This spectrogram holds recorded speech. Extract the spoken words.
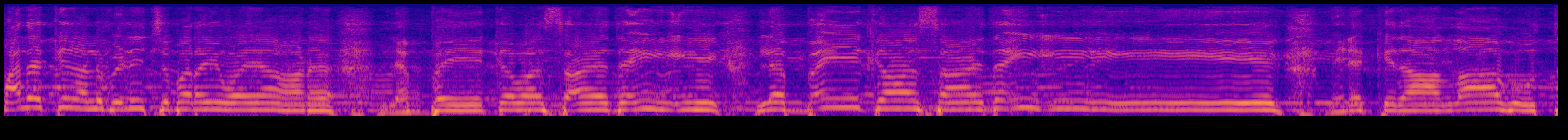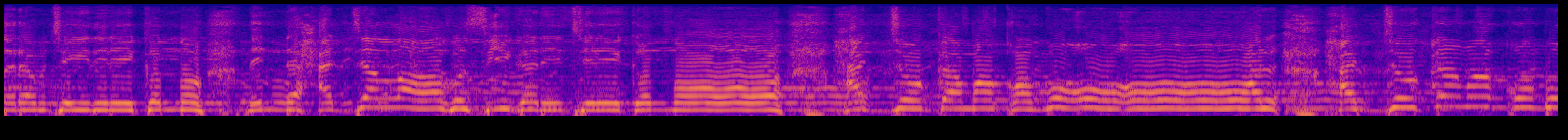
മലക്കുകൾ വിളിച്ചു പറയുകയാണ്. നിനക്കിതാ അള്ളാഹു ഉത്തരം ചെയ്തിരിക്കുന്നു നിന്റെ ഹജ്ജ് അള്ളാഹു സ്വീകരിച്ചിരിക്കുന്നു ഹജ്ജുക മഖബൂൽ ഹജ്ജുക മഖബൂൽ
